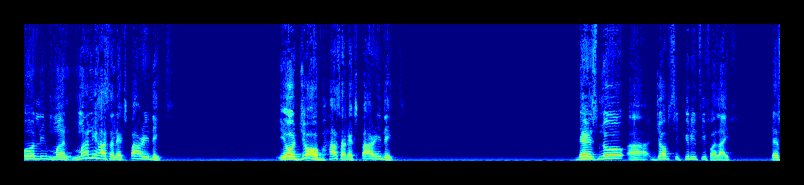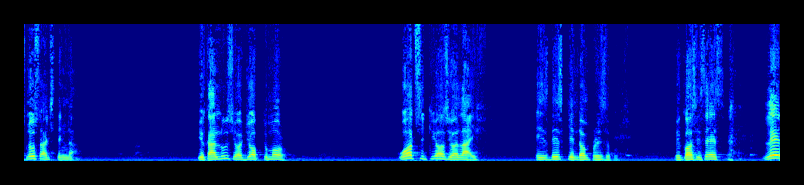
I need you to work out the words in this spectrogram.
only money. Money has an expiry date. Your job has an expiry date. There is no uh, job security for life. There's no such thing now. You can lose your job tomorrow. What secures your life is this kingdom principle. Because he says, lay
